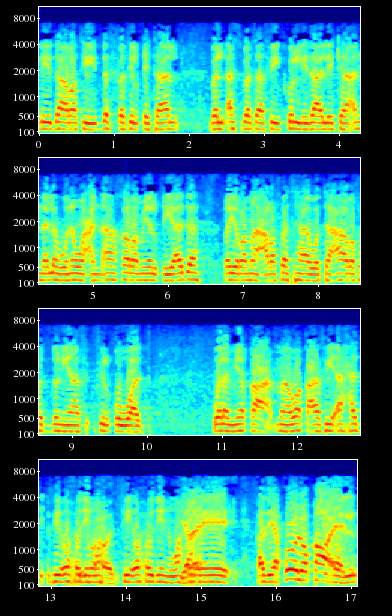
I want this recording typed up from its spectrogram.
لإدارة دفة القتال بل أثبت في كل ذلك أن له نوعا آخر من القيادة غير ما عرفتها وتعارف الدنيا في القواد ولم يقع ما وقع في أحد في أحد في أحد. وحد يعني قد يقول قائل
